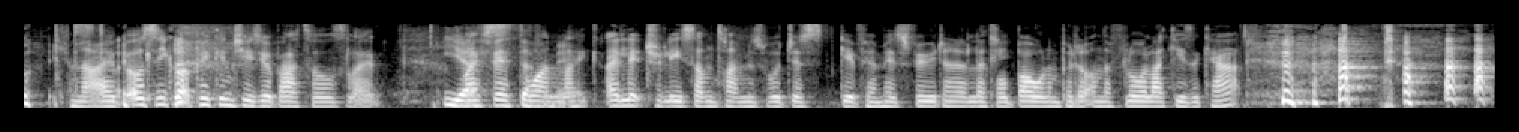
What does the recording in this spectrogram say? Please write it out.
Like, No, like- but also you've got to pick and choose your battles. Like my Yes, fifth one, like I literally sometimes will just give him his food in a little bowl and put it on the floor like he's a cat.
